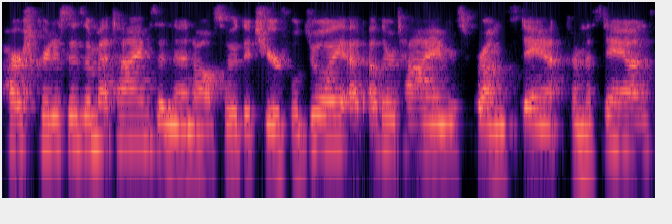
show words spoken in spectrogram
harsh criticism at times, and then also the cheerful joy at other times from stand from the stands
